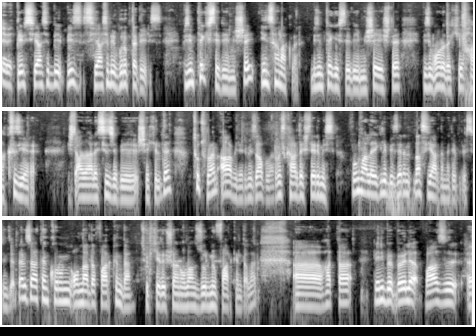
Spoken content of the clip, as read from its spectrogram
Evet. bir siyasi bir biz siyasi bir grup da değiliz. Bizim tek istediğimiz şey insan hakları. Bizim tek istediğimiz şey işte bizim oradaki haksız yere işte adaletsizce bir şekilde tutulan abilerimiz, ablalarımız, kardeşlerimiz. Bunlarla ilgili bizlere nasıl yardım edebilirsiniz dediler. Zaten konunun onlar da farkında. Türkiye'de şu an olan zulmün farkındalar. Hatta beni bö- böyle bazı e,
